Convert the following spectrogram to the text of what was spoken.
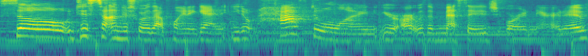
So just to underscore that point again, you don't have to align your art with a message or a narrative,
